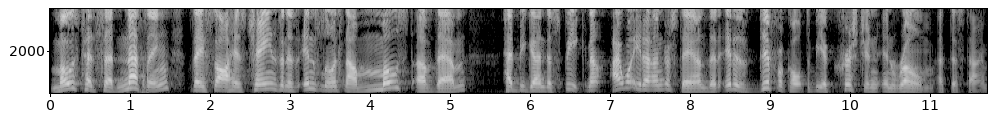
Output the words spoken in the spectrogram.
Most had said nothing. They saw his chains and his influence. Now, most of them had begun to speak. Now, I want you to understand that it is difficult to be a Christian in Rome at this time.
